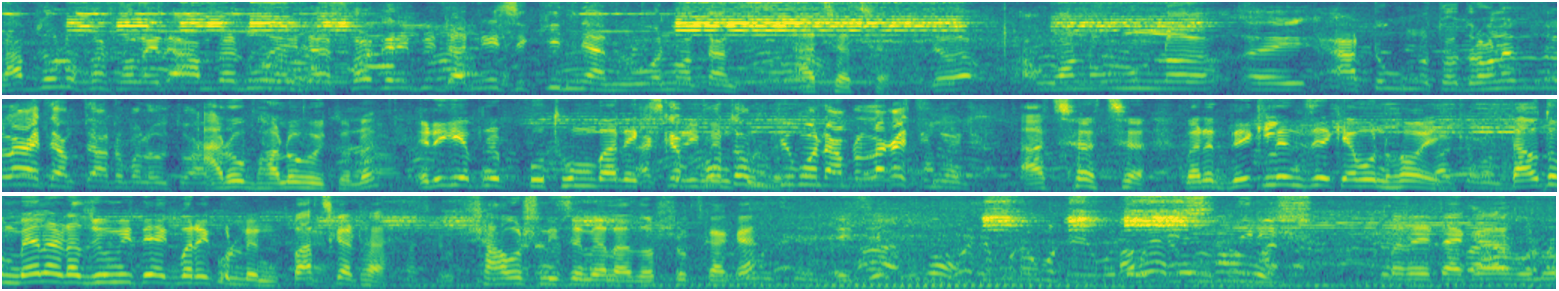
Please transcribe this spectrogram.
লাভজনক ফসল এটা আমরা নু- এটা সরকারি বিদ্যা নিয়েছি কিনে আমি উন্নত আনছি আচ্ছা আচ্ছা। যে অন্য উন্ন এই আটো উন্নত ধরনের লাগাইতাম তো আরও ভালো হতো আরও ভালো হইতো না? এটা কি আপনার প্রথমবার এক্সপেরিমেন্ট প্রথম জীবনে আমরা লাগাইছি না এটা। আচ্ছা আচ্ছা। মানে দেখলেন যে কেমন হয়। তাও তো মেলাটা জমিতে একবারে করলেন পাঁচ কাঠা। সাহস নিচে মেলা দর্শক কাকা। এই যে মানে টাকা হলো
